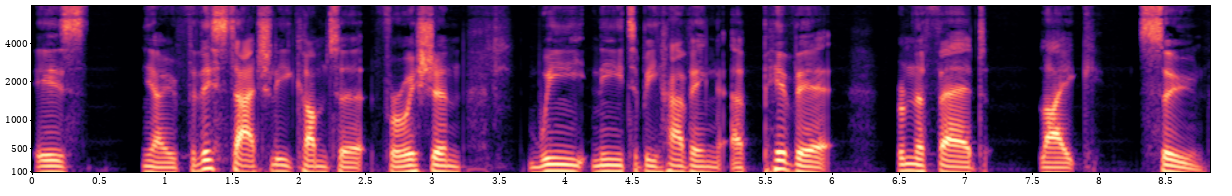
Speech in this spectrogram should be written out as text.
is you know for this to actually come to fruition, we need to be having a pivot from the Fed like soon.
